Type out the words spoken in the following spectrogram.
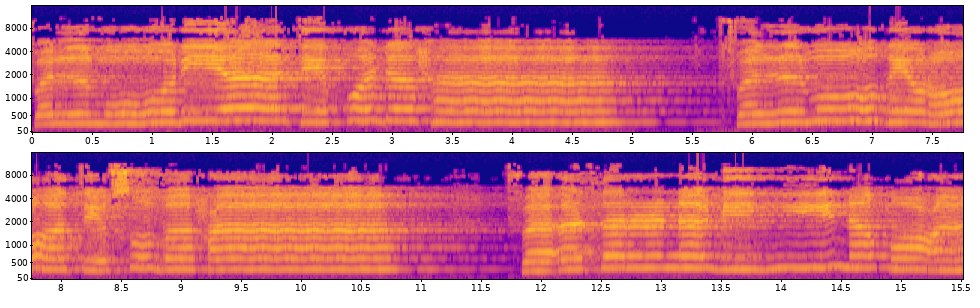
فالموريات صبحا فأثرن به نقعا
